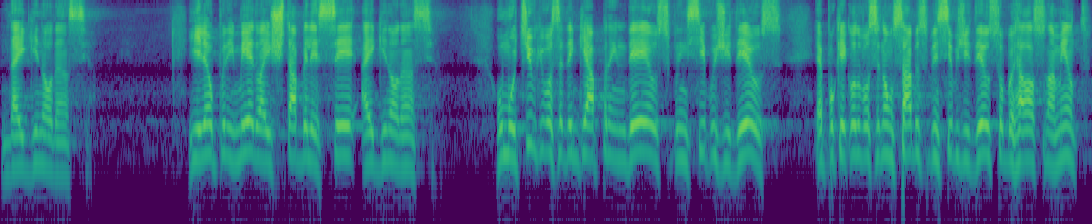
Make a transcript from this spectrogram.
da ignorância. E ele é o primeiro a estabelecer a ignorância. O motivo que você tem que aprender os princípios de Deus é porque quando você não sabe os princípios de Deus sobre o relacionamento,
